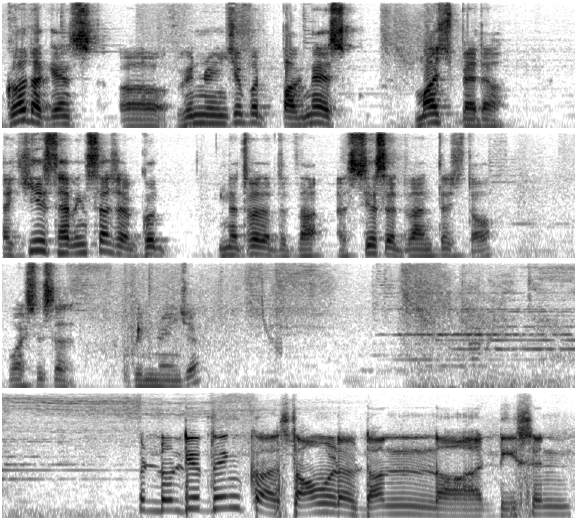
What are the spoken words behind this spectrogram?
good against uh, Wind Ranger, but Pugna is much better. Like he is having such a good network adva- uh, CS advantage though versus a Wind Ranger. But don't you think uh, Storm would have done uh, decent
